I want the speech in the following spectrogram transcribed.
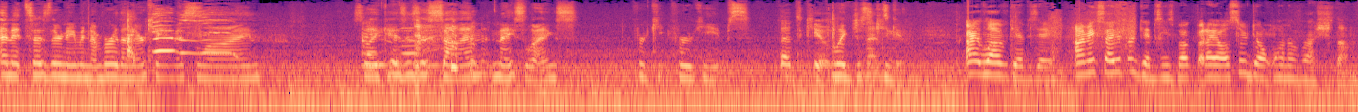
and it says their name and number, then their famous line. So like his is a sun, nice legs, for keep for keeps. That's cute. Like just That's cute. cute. I love Gibsie. I'm excited for Gibsie's book, but I also don't want to rush them.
